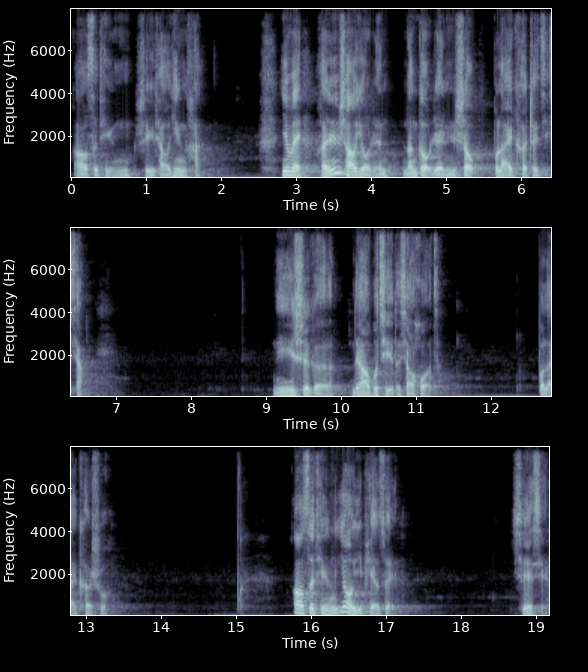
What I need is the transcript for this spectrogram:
奥斯汀是一条硬汉，因为很少有人能够忍受布莱克这几下。你是个了不起的小伙子，布莱克说。奥斯汀又一撇嘴：“谢谢。”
